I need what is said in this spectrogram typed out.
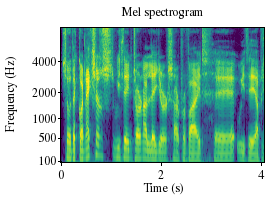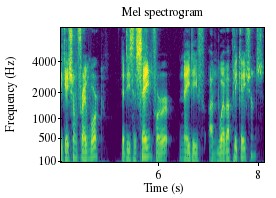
So the connections with the internal layers are provided uh, with the application framework that is the same for native and web applications.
